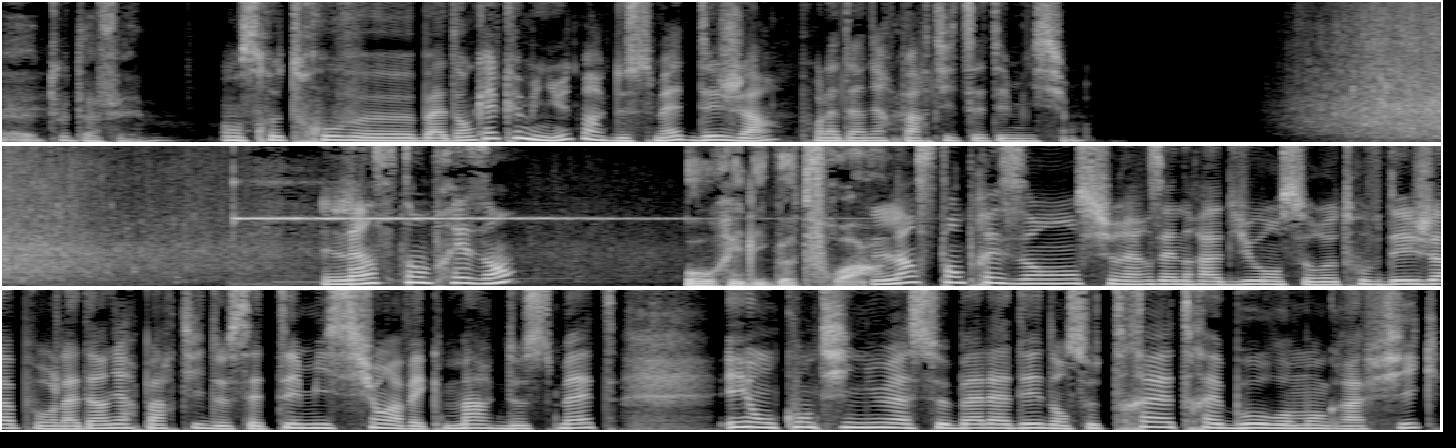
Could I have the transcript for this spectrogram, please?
Euh, tout à fait. On se retrouve euh, bah, dans quelques minutes, Marc de Smet, déjà pour la dernière partie de cette émission. L'instant présent Aurélie Godefroy. L'instant présent sur RZN Radio, on se retrouve déjà pour la dernière partie de cette émission avec Marc de Smet et on continue à se balader dans ce très très beau roman graphique,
